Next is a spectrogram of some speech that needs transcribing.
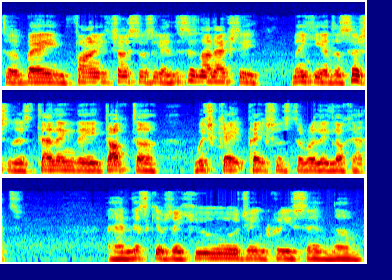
to obtain find just as again, this is not actually making a decision, is telling the doctor which patients to really look at. And this gives a huge increase in um,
